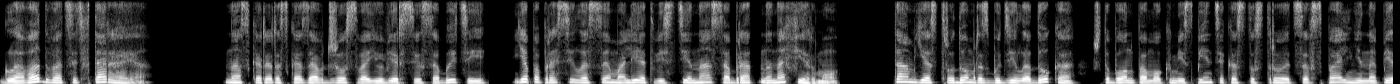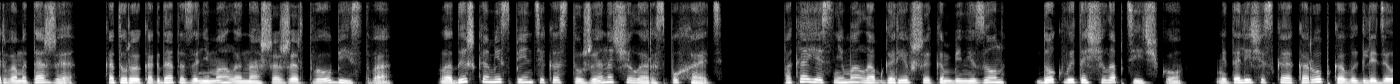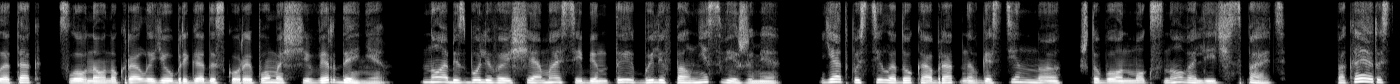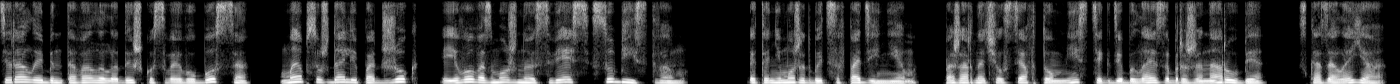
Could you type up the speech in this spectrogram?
Глава 22. Наскоро рассказав Джо свою версию событий, я попросила Сэма Ли отвезти нас обратно на ферму. Там я с трудом разбудила Дока, чтобы он помог мисс Пентикост устроиться в спальне на первом этаже, которую когда-то занимала наша жертва убийства. Лодыжка мисс Пентикост уже начала распухать. Пока я снимала обгоревший комбинезон, Док вытащил аптечку. Металлическая коробка выглядела так, словно он украл ее у бригады скорой помощи в Вердене. Но обезболивающая мазь и бинты были вполне свежими. Я отпустила Дока обратно в гостиную, чтобы он мог снова лечь спать. Пока я растирала и бинтовала лодыжку своего босса, мы обсуждали поджог и его возможную связь с убийством. Это не может быть совпадением. Пожар начался в том месте, где была изображена Руби, сказала я.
